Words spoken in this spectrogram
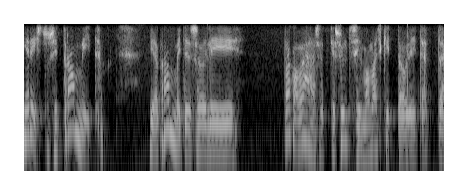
eristusid trammid. Ja trammides oli väga vähesed, kes üldse ilma maskita olid, et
